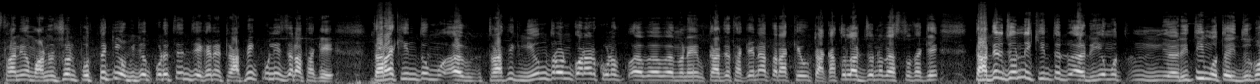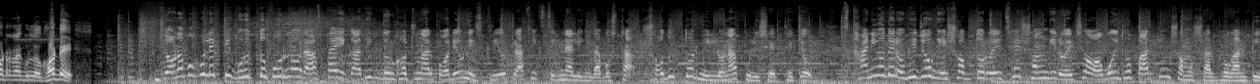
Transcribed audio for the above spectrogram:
স্থানীয় মানুষজন প্রত্যেকেই অভিযোগ করেছেন যে এখানে ট্রাফিক পুলিশ যারা থাকে, তারা কিন্তু ট্রাফিক নিয়ন্ত্রণ করার কোনো মানে কাজে থাকে না। তারা কেউ টাকা তোলার জন্য ব্যস্ত থাকে। তাদের জন্যই কিন্তু রীতিমতো এই দুর্ঘটনাগুলো ঘটে। জনবহুল একটি গুরুত্বপূর্ণ রাস্তায় একাধিক দুর্ঘটনার পরেও নিষ্ক্রিয় ট্রাফিক সিগন্যালিং ব্যবস্থা। সদুত্তর মিলল না পুলিশের থেকেও। স্থানীয়দের অভিযোগ এসব তো রয়েছে, সঙ্গে রয়েছে অবৈধ পার্কিং সমস্যার ভোগান্তি।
